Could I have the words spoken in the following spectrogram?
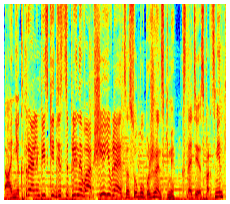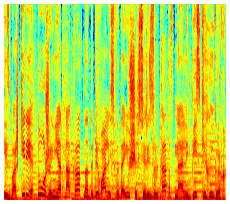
А некоторые олимпийские дисциплины вообще являются сугубо женскими. Кстати, спортсменки из Башкирии тоже неоднократно добивались выдающихся результатов на Олимпийских играх.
